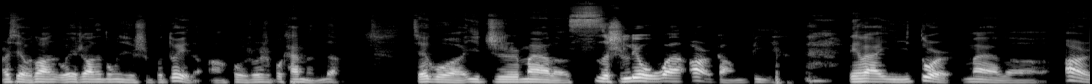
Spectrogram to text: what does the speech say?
而且我道我也知道那东西是不对的啊，或者说是不开门的。结果一只卖了四十六万二港币，另外一对儿卖了二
